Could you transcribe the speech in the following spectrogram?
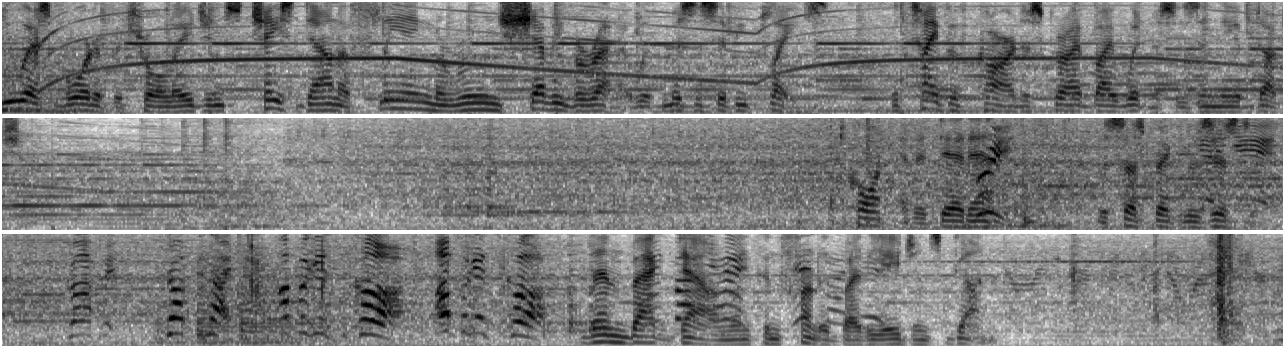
U.S. Border Patrol agents chased down a fleeing maroon Chevy Beretta with Mississippi plates, the type of car described by witnesses in the abduction. Caught at a dead end, the suspect resisted, Drop it. Drop the knife. Up against the car. Up against the car. then backed down when confronted by the agent's gun. He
